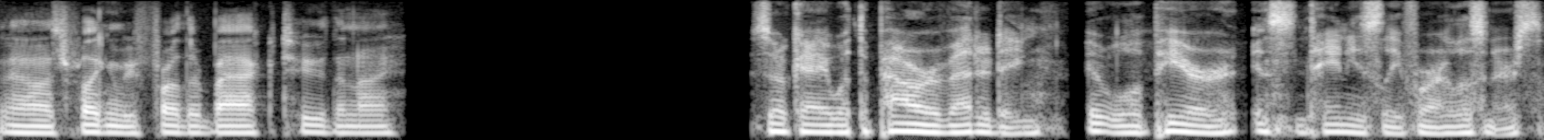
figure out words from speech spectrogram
no, it's probably gonna be further back too than I. It's okay. With the power of editing, it will appear instantaneously for our listeners.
